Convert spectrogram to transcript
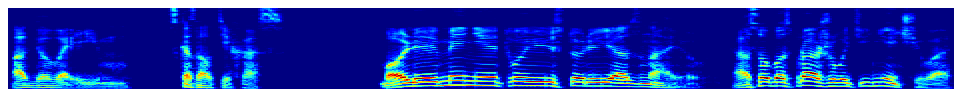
поговорим», — сказал Техас. «Более-менее твою историю я знаю. Особо спрашивать и нечего.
